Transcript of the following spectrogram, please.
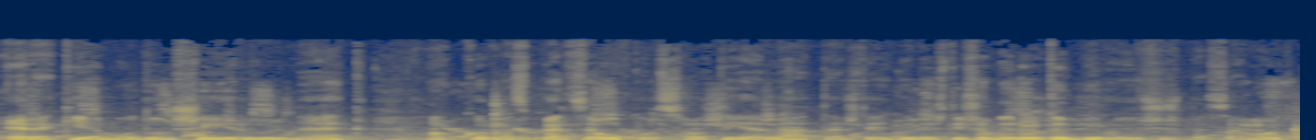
erek ilyen módon sérülnek, akkor az persze okozhat ilyen látásgyengülést is, amiről több űrhajós is beszámolt,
